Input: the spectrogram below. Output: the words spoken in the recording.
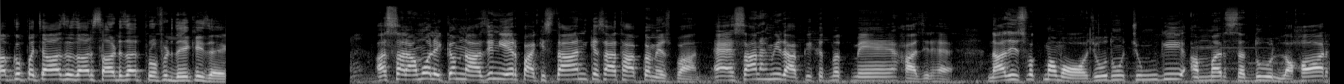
आपको पचास हज़ार साठ हज़ार प्रॉफिट दे के जाएगा। असलम नाजिन एयर पाकिस्तान के साथ आपका मेज़बान। एहसान हमीद आपकी खिदमत में हाजिर है। नाजिर इस वक्त मैं मौजूद हूँ चुंगी अमर सद्दू, लाहौर।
